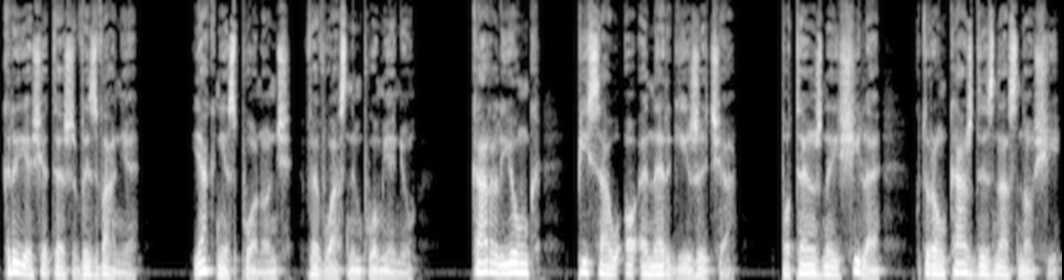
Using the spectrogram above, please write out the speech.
kryje się też wyzwanie. Jak nie spłonąć we własnym płomieniu? Carl Jung pisał o energii życia, potężnej sile, którą każdy z nas nosi.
